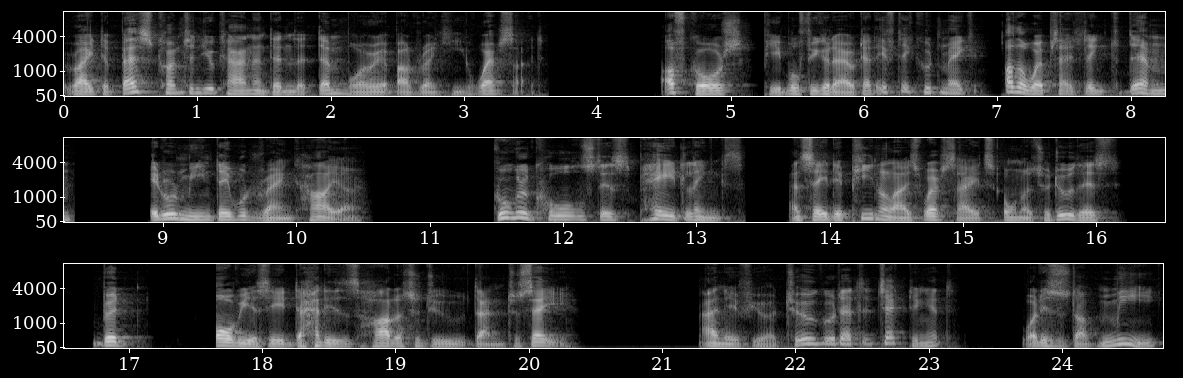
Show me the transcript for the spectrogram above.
write the best content you can and then let them worry about ranking your website. Of course, people figured out that if they could make other websites link to them, it would mean they would rank higher. Google calls this paid links and say they penalize websites owners to do this, but obviously that is harder to do than to say. And if you are too good at detecting it, what is to stop me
